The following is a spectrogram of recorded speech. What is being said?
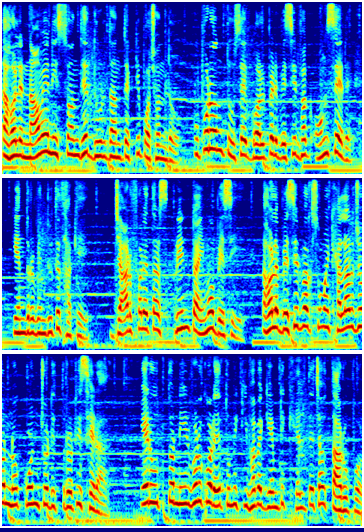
তাহলে নাওয়ে নিঃসন্দেহে দুর্দান্ত একটি পছন্দ। উপরন্তু, সে গল্পের বেশিরভাগ অংশের কেন্দ্রবিন্দুতে থাকে, যার ফলে তার স্ক্রিন টাইমও বেশি। তাহলে বেশিরভাগ সময় খেলার জন্য কোন চরিত্রটি সেরা? এর উত্তর নির্ভর করে তুমি কীভাবে গেমটি খেলতে চাও তার উপর।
